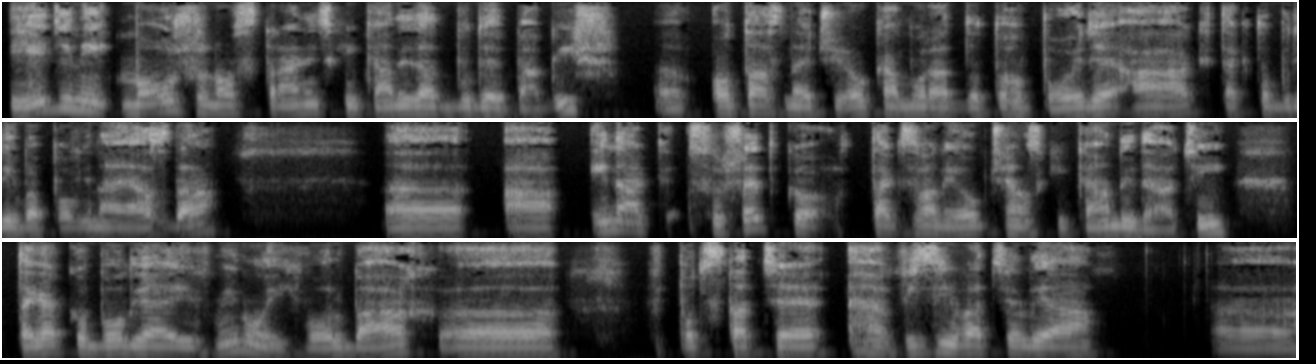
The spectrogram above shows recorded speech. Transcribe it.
Jediný možno stranický kandidát bude Babiš. E, otázne, či Okamura do toho pôjde a ak, tak to bude iba povinná jazda. A inak sú všetko tzv. občianskí kandidáti, tak ako boli aj v minulých voľbách. Uh, v podstate vyzývatelia uh,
